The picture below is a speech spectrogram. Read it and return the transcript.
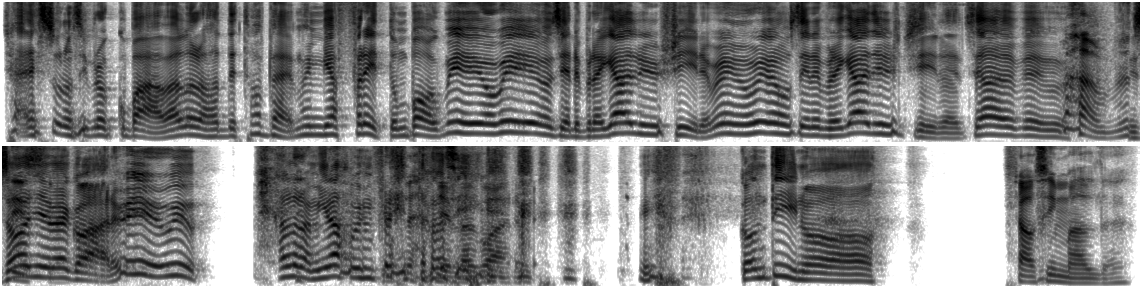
cioè, nessuno si preoccupava. Allora ho detto, vabbè, mi affretto un po'. Mio, mio, siete pregati di uscire. Mio, mio, siete pregati di uscire. Ah, Bisogna evacuare. Mio, mio. Allora mi lavo in fretta così. Continuo. Ciao Simald.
